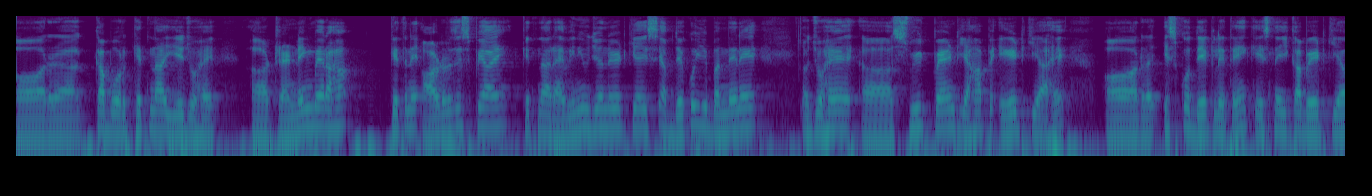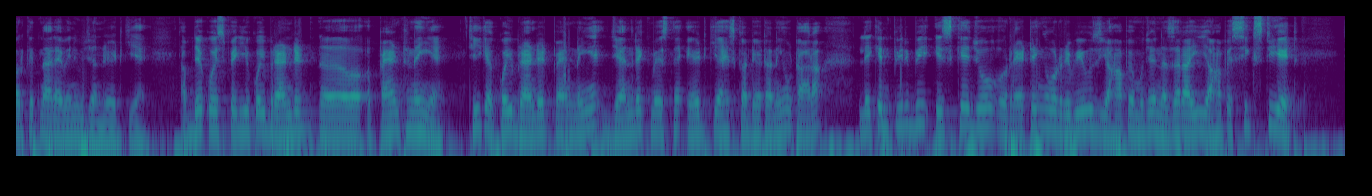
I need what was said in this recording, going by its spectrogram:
और कब और कितना ये जो है ट्रेंडिंग में रहा, कितने ऑर्डर्स इस पे आए, कितना रेवेन्यू जनरेट किया इससे। अब देखो ये बंदे ने जो है स्वीट पेंट यहाँ पे ऐड किया है और इसको देख लेते हैं कि इसने ये कब ऐड किया और कितना रेवेन्यू जनरेट किया है। अब देखो इस पर ये कोई ब्रांडेड पैंट नहीं है, ठीक है? कोई ब्रांडेड पैंट नहीं है। जेनरिक में इसने ऐड किया है, इसका डेटा नहीं उठा रहा। लेकिन फिर भी इसके जो रेटिंग और रिव्यूज़ यहाँ पे मुझे नज़र आई, यहाँ पे 68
